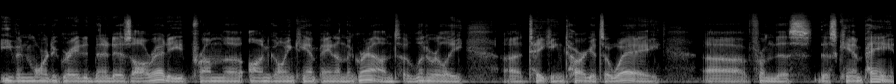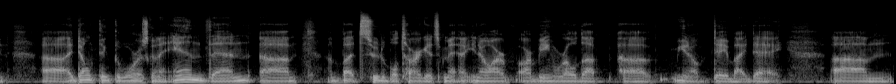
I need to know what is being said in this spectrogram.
even more degraded than it is already from the ongoing campaign on the ground. So literally uh, taking targets away uh, from this this campaign. Uh, I don't think the war is going to end then, um, but suitable targets, you know, are are being rolled up, uh, you know, day by day. Um,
